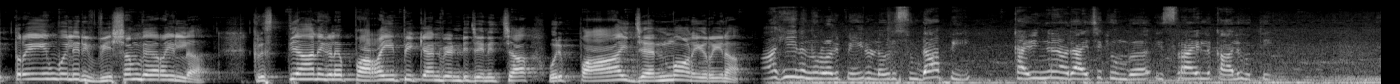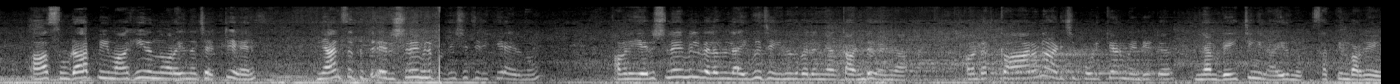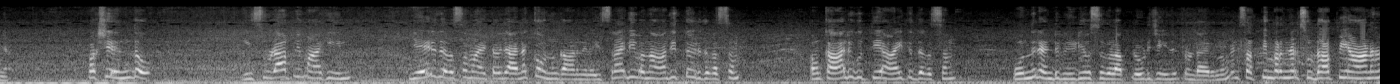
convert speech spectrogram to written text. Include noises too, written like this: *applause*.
ഇത്രയും വലിയൊരു വിഷം വേറെയില്ല ക്രിസ്ത്യാനികളെ പറയിപ്പിക്കാൻ വേണ്ടി ജനിച്ച ഒരു പായ് ജന്മമാണ് ഇറീന. ആഹീൻ എന്നുള്ള ഒരു പേരുള്ള ഒരു സുഡാപ്പി കഴിഞ്ഞ ഒരാഴ്ചക്ക് മുമ്പ് ഇസ്രായേലിൽ കാലുകുത്തി. ആ സുഡാപ്പി മാഹീൻ എന്ന് പറയുന്ന ചെറ്റിയെ ഞാൻ സത്യത്തിൽ എരുഷ്ലേമിൽ പ്രതീക്ഷിച്ചിരിക്കുകയായിരുന്നു. അവന് എരുഷ്ലേമിൽ വില ലൈവ് ചെയ്യുന്നത് വരെ ഞാൻ കണ്ടു കഴിഞ്ഞാൽ അവന്റെ കാരണം അടിച്ച് പൊളിക്കാൻ വേണ്ടിയിട്ട് ഞാൻ വെയിറ്റിങ്ങിലായിരുന്നു സത്യം പറഞ്ഞു കഴിഞ്ഞാൽ പക്ഷെ എന്തോ ഈ സുഡാപ്പി മാഹീൻ ഏഴ് ദിവസമായിട്ട് അവന്റെ അനക്കമൊന്നും കാണുന്നില്ല. ഇസ്രായേലിൽ വന്ന ആദ്യത്തെ ഒരു ദിവസം അവൻ കാലുകുത്തിയ ആദ്യത്തെ ദിവസം ഒന്ന് രണ്ട് വീഡിയോസുകൾ അപ്ലോഡ് ചെയ്തിട്ടുണ്ടായിരുന്നു. സത്യം പറഞ്ഞാൽ സുഡാപ്പിയാണ്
